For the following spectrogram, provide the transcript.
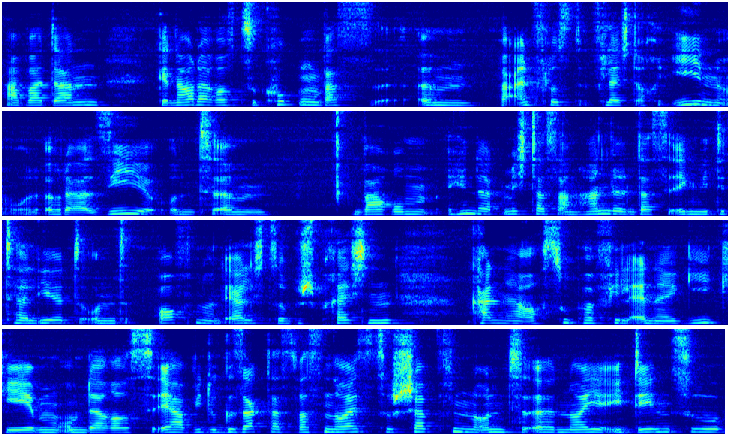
Aber dann genau darauf zu gucken, was ähm, beeinflusst vielleicht auch ihn oder sie und ähm, warum hindert mich das am Handeln, das irgendwie detailliert und offen und ehrlich zu besprechen, kann ja auch super viel Energie geben, um daraus, ja, wie du gesagt hast, was Neues zu schöpfen und äh, neue Ideen zu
